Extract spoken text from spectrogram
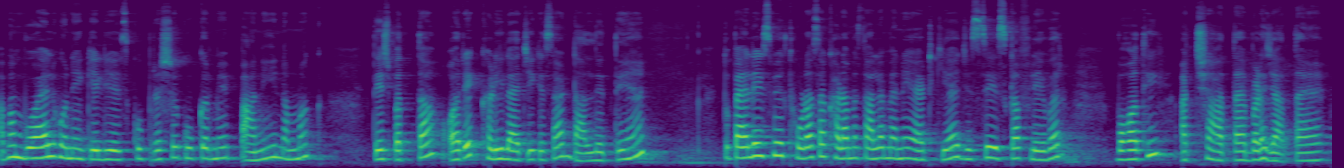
अब हम बॉयल होने के लिए इसको प्रेशर कुकर में पानी, नमक तेज़पत्ता और एक खड़ी इलायची के साथ डाल देते हैं। तो पहले इसमें थोड़ा सा खड़ा मसाला मैंने ऐड किया है, जिससे इसका फ्लेवर बहुत ही अच्छा आता है, बढ़ जाता है।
